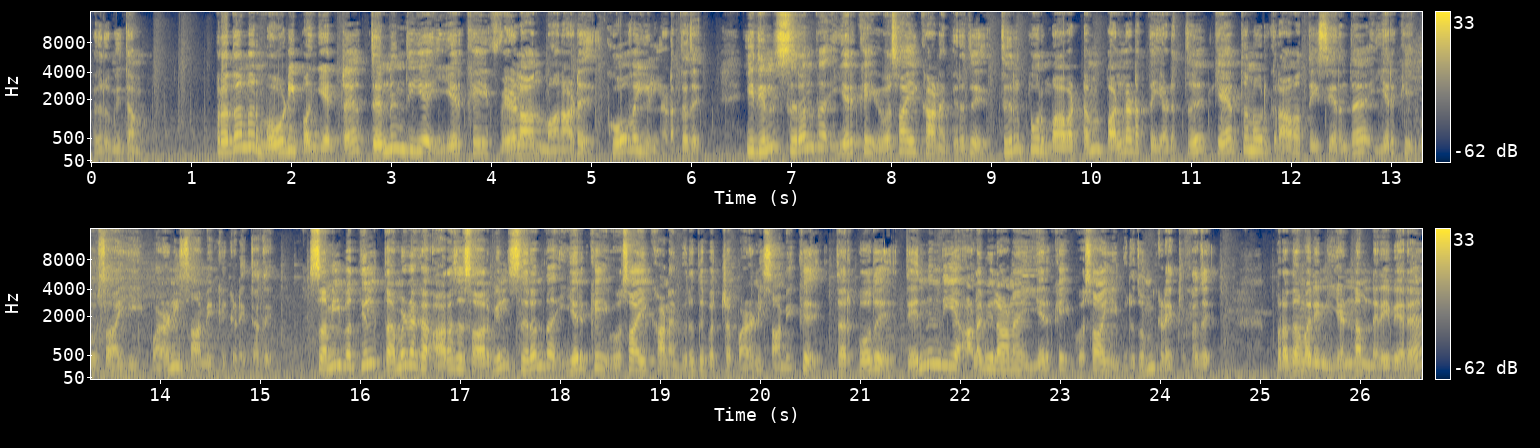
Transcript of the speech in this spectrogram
பெருமிதம். பிரதமர் மோடி பங்கேற்ற தென்னிந்திய இயற்கை வேளாண் மாநாடு கோவையில் நடந்தது. இதில் சிறந்த இயற்கை விவசாயிக்கான விருது திருப்பூர் மாவட்டம் பல்லடத்தை அடுத்து கேத்தனூர் கிராமத்தை சேர்ந்த இயற்கை விவசாயி பழனிசாமிக்கு கிடைத்தது. சமீபத்தில் தமிழக அரசு சார்பில் சிறந்த இயற்கை விவசாயிக்கான விருது பெற்ற பழனிசாமிக்கு தற்போது தென்னிந்திய அளவிலான இயற்கை விவசாயி விருதும் கிடைத்துள்ளது. பிரதமரின் எண்ணம் நிறைவேற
